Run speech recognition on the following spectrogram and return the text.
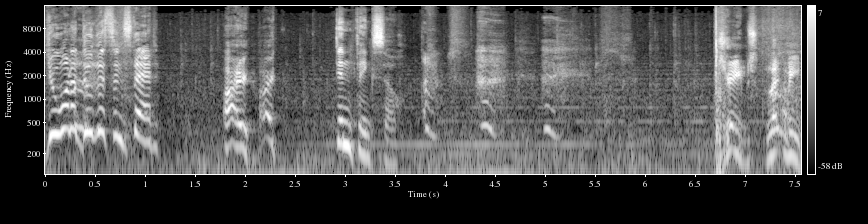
You want to do this instead? I, I... Didn't think so. James, let me.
